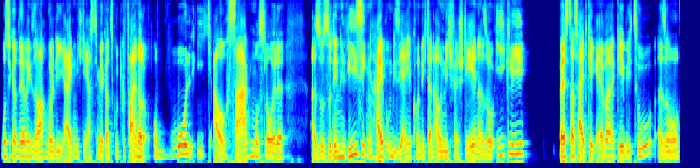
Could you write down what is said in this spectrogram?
muss ich ganz ehrlich sagen, weil die eigentlich die erste mir ganz gut gefallen hat. Obwohl ich auch sagen muss, Leute, also so den riesigen Hype um die Serie konnte ich dann auch nicht verstehen. Also Eagly, bester Sidekick ever, gebe ich zu. Also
